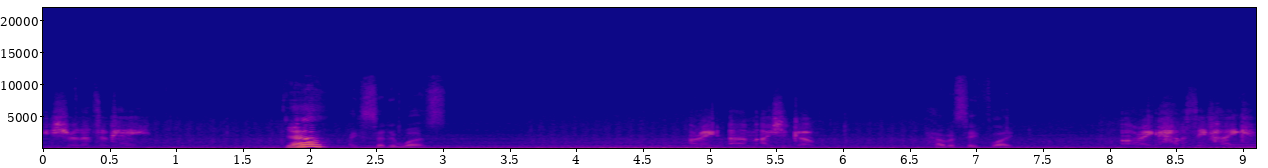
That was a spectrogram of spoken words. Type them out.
you sure that's okay? Yeah. I said it was. Alright, um, I should go. Have a safe flight. Alright, have a safe hike.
